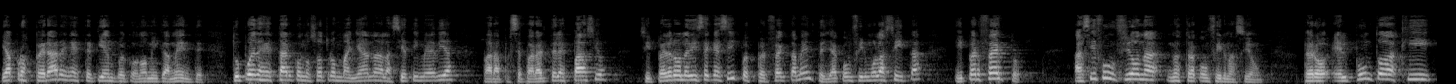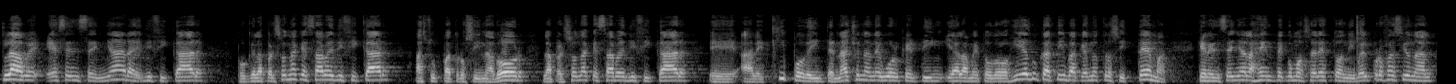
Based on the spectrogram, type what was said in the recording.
y a prosperar en este tiempo económicamente. Tú puedes estar con nosotros mañana a las siete y media para separarte el espacio si Pedro le dice que sí, pues perfectamente, ya confirmó la cita y perfecto. Así funciona nuestra confirmación. Pero el punto aquí clave es enseñar a edificar, porque la persona que sabe edificar a su patrocinador, la persona que sabe edificar eh, al equipo de International Networker Team y a la metodología educativa que es nuestro sistema, que le enseña a la gente cómo hacer esto a nivel profesional,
